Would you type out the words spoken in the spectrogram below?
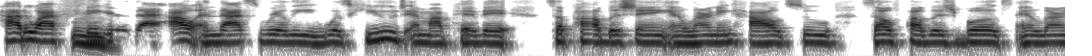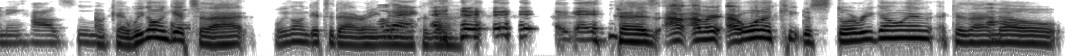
how do i mm. figure mm. that out and that's really was huge in my pivot to publishing and learning how to self-publish books and learning how to okay we're gonna get to that we're gonna get to that right okay. now because okay because i i, I want to keep the story going because i uh-huh. know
